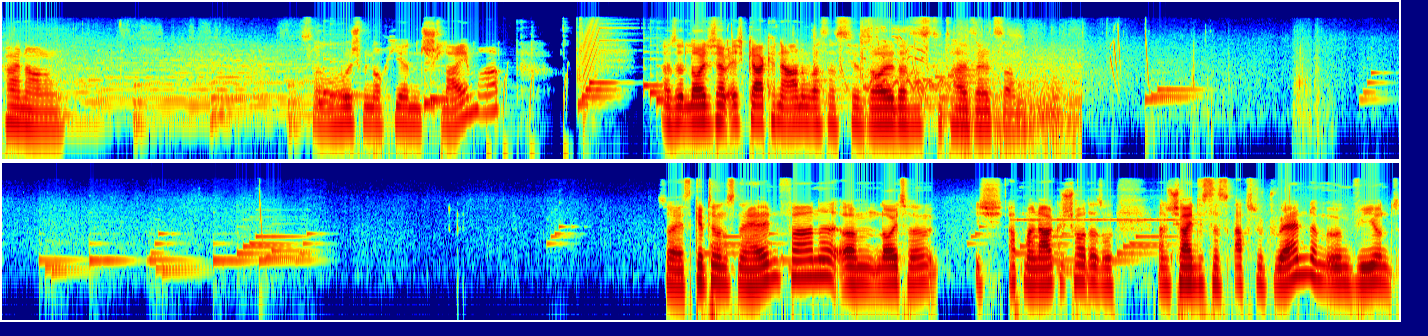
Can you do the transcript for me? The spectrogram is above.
keine Ahnung. So, dann hole ich mir noch hier einen Schleim ab. Also Leute, ich habe echt gar keine Ahnung, was das hier soll. Das ist total seltsam. So, jetzt gibt er uns eine Heldenfahne. Ähm, Leute, ich habe mal nachgeschaut. Also anscheinend ist das absolut random irgendwie. Und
